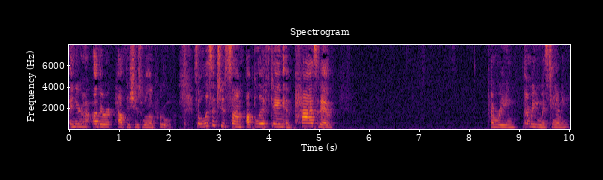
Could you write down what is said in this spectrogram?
and your other health issues will improve. So listen to some uplifting and positive I'm reading. I'm reading Miss Tammy.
